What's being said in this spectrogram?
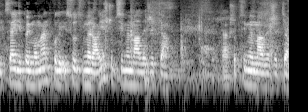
І це є той момент, коли Ісус вмирає, щоб всі ми мали життя. Так, щоб всі ми мали життя.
